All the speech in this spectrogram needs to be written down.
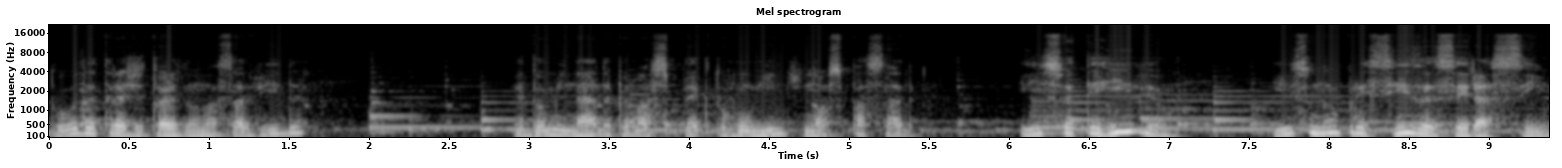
Toda a trajetória da nossa vida é dominada pelo aspecto ruim de nosso passado. Isso é terrível. Isso não precisa ser assim.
